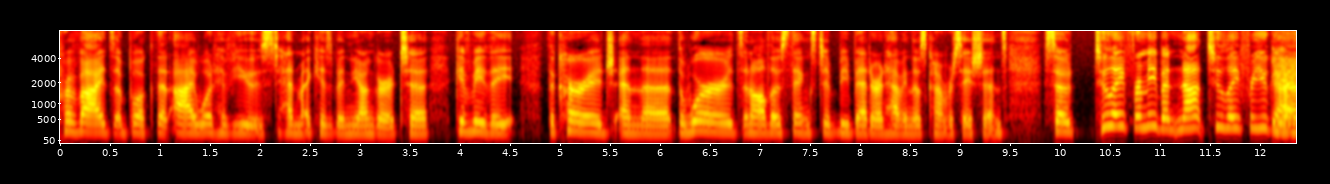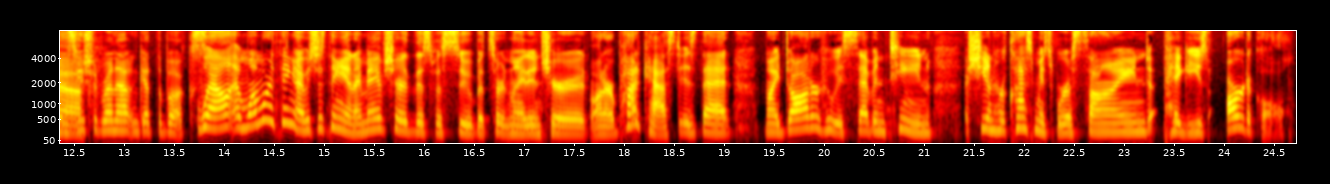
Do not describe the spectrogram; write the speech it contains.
provides a book that I would have used had my kids been younger to give me the the courage and the the words and all those things to be better at having those conversations. So too late for me, but not too late for you guys. Yeah. You should run out and get the books. Well, and one more thing I was just thinking, and I may have shared this with Sue, but certainly I didn't share it on our podcast, is that my daughter, who is 17, she and her classmates were assigned Peggy's article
